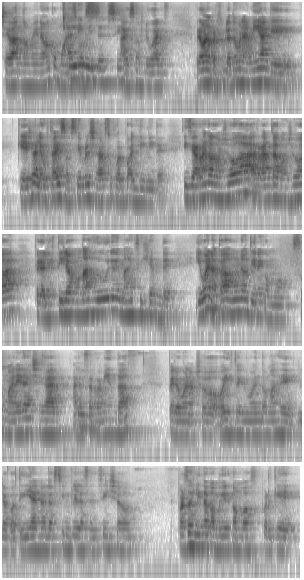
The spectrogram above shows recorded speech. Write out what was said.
llevándome, ¿no? Como a, esos, a esos lugares. Pero bueno, por ejemplo, tengo una amiga que, que a ella le gusta eso, siempre llevar su cuerpo al límite. Y si arranca con yoga, arranca con yoga, pero el estilo más duro y más exigente. Y bueno, cada uno tiene como su manera de llegar a las herramientas. Pero bueno, yo hoy estoy en un momento más de lo cotidiano, lo simple, lo sencillo. Por eso es lindo convivir con vos, porque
